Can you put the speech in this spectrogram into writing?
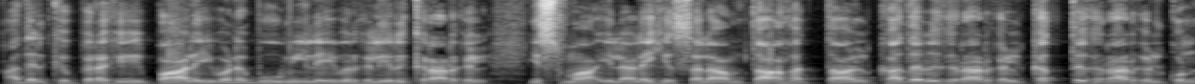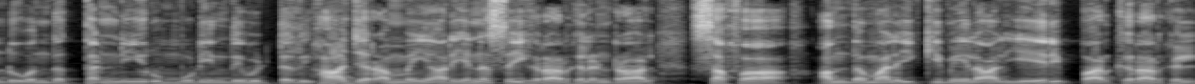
அதற்கு பிறகு பாலைவன பூமியிலே இவர்கள் இருக்கிறார்கள். இஸ்மாயில் அலைஹிசலாம் தாகத்தால் கதறுகிறார்கள் கத்துகிறார்கள் கொண்டு வந்த தண்ணீரும் முடிந்து விட்டது. ஹாஜர் அம்மையார் என்ன செய்கிறார்கள் என்றால் சஃபா அந்த மலைக்கு மேலால் ஏறி பார்க்கிறார்கள்.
